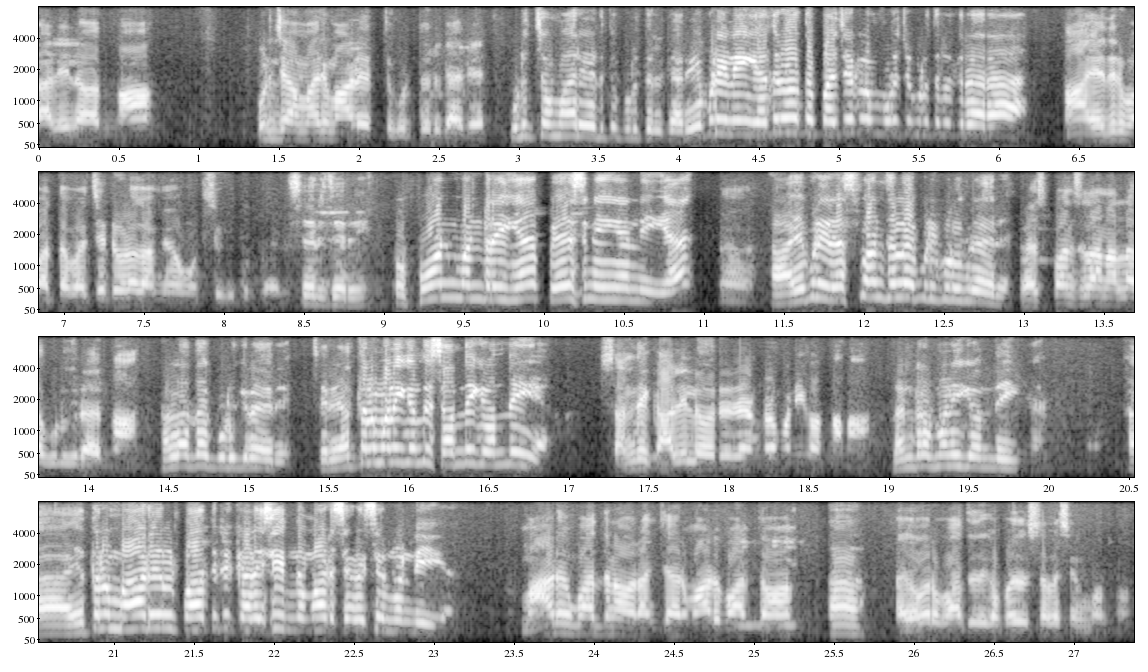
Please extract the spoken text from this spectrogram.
காலையில வரணும் பிடிச்ச மாதிரி மாடு எடுத்து கொடுத்துருக்காரு. பிடிச்ச மாதிரி எடுத்து கொடுத்துருக்காரு. எப்படி நீங்க எதிர்பார்த்த பட்ஜெட்ல முடிச்சு கொடுத்துருக்காரா ஆ எதிர்பார்த்த பட்ஜெட் விட கம்மியாக முடிச்சு கொடுத்துருக்காரு. சரி சரி. இப்போ ஃபோன் பண்றீங்க பேசுனீங்க நீங்க. எப்படி ரெஸ்பான்ஸ் எல்லாம் எப்படி கொடுக்குறாரு? ரெஸ்பான்ஸ்லாம் நல்லா கொடுக்குறாருண்ணா. நல்லா தான் கொடுக்குறாரு. சரி எத்தனை மணிக்கு வந்து சந்தைக்கு வந்தீங்க? சந்தை காலையில ஒரு ரெண்டரை மணிக்கு வந்தாண்ணா. ரெண்டரை மணிக்கு வந்தீங்க. எத்தனை மாடுகள் பார்த்துட்டு கடைசி இந்த மாடு செலெக்ஷன் பண்ணீங்க? மாடு பார்த்தோம் ஒரு அஞ்சாறு மாடு பார்த்தோம். அதுக்கப்புறம் பார்த்ததுக்கு அப்புறம் செலெக்ஷன் பண்ணோம்.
